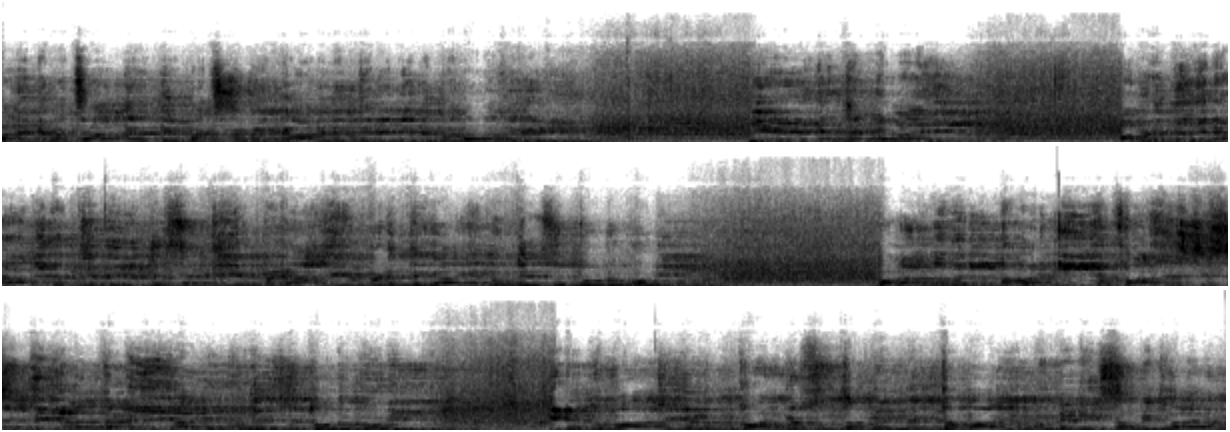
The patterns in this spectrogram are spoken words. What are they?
അതിന്റെ പശ്ചാത്തലത്തിൽ പശ്ചിമ ബംഗാളിലെ തെരഞ്ഞെടുപ്പ് നടന്നു കഴിഞ്ഞു. ഏഴ് ഘട്ടങ്ങളായി അവിടുത്തെ ജനാധിപത്യ വിരുദ്ധ ശക്തിയെ പരാജയപ്പെടുത്തുക എന്ന ഉദ്ദേശത്തോടു കൂടി വളർന്നു വരുന്ന വർഗീയ ഫാസിസ്റ്റ് ശക്തികളെ തടയുക എന്ന ഉദ്ദേശത്തോടു കൂടി ഇടതു പാർട്ടികളും കോൺഗ്രസും തമ്മിൽ വ്യക്തമായ മുന്നണി സംവിധാനം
